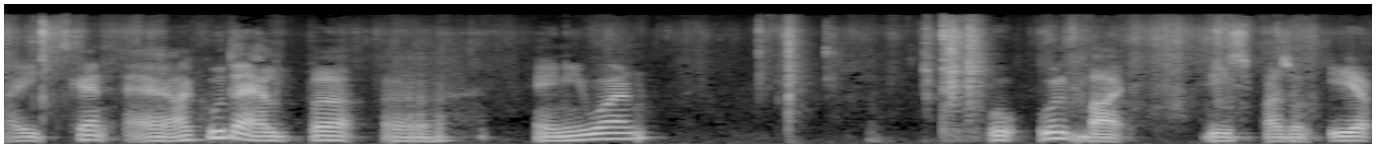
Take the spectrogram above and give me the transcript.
I can uh, I could help uh, anyone who will buy this puzzle here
